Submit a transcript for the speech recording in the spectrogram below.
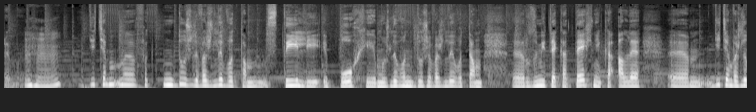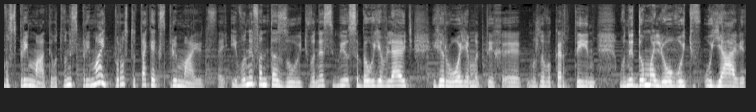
отримуєте. Угу. Дітям е, дуже важливо там стилі, епохи, можливо, не дуже важливо там е, розуміти, яка техніка, але е, дітям важливо сприймати. От вони сприймають просто так, як сприймаються. І вони фантазують, вони собі себе уявляють героями тих, е, можливо, картин, вони домальовують в уяві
